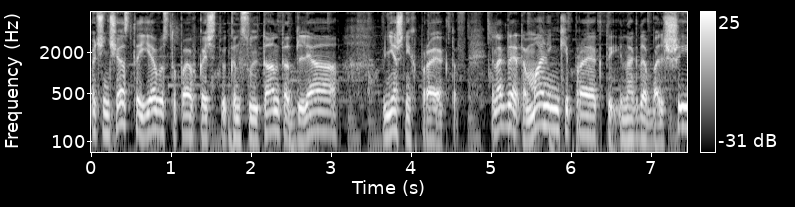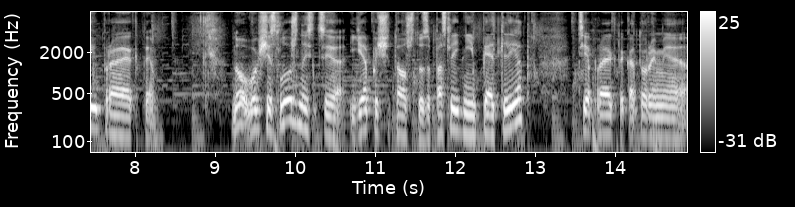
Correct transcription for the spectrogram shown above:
Очень часто я выступаю в качестве консультанта для внешних проектов. Иногда это маленькие проекты, иногда большие проекты. Но в общей сложности я посчитал, что за последние пять лет те проекты, которыми,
